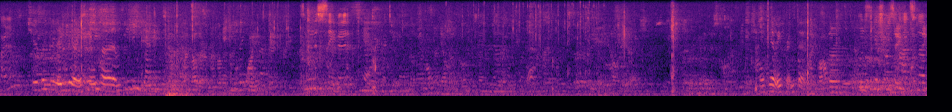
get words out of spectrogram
Pardon? She hasn't been in here this whole time. So we just save it. Yeah. Why can't we print it? Well, just in case she wants to add stuff.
